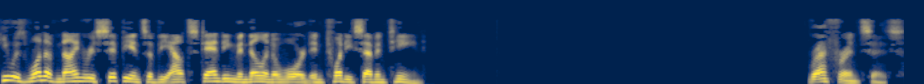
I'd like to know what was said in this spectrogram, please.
He was one of nine recipients of the Outstanding Manilan Award in 2017. References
